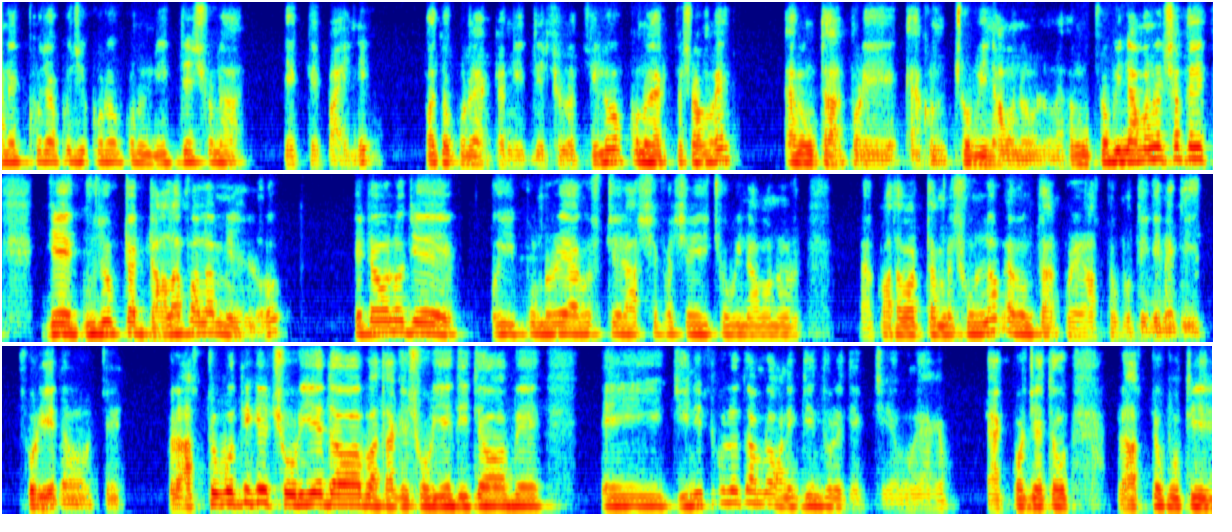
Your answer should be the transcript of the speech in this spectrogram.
অনেক খোঁজাখুঁজি করেও কোনো নির্দেশনা দেখতে পাইনি। হয়তো কোনো একটা নির্দেশনা ছিল কোনো একটা সময় এবং তারপরে এখন ছবি নামানো হলো। এবং ছবি নামানোর সাথে যে গুজবটা ডালাপালা মিললো, সেটা হলো যে ওই পনেরোই আগস্টের আশেপাশে এই ছবি নামানোর কথাবার্তা আমরা শুনলাম এবং তারপরে রাষ্ট্রপতিকে নাকি সরিয়ে দেওয়া হচ্ছে। রাষ্ট্রপতিকে সরিয়ে দেওয়া বা তাকে সরিয়ে দিতে হবে এই জিনিসগুলো তো আমরা অনেকদিন ধরে দেখছি এবং এক- পর্যায়ে তো রাষ্ট্রপতির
